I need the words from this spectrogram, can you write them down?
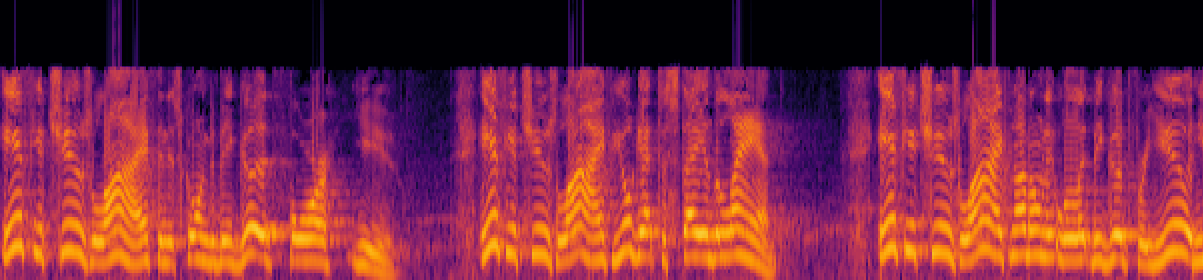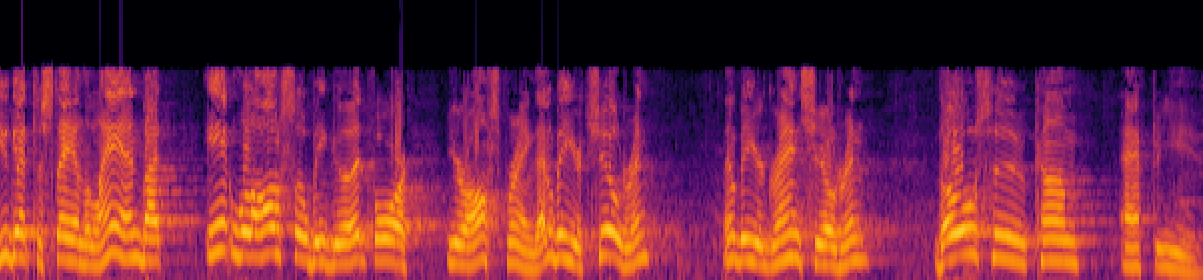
If you choose life, then it's going to be good for you. If you choose life, you'll get to stay in the land. If you choose life, not only will it be good for you and you get to stay in the land, but it will also be good for your offspring. That'll be your children. That'll be your grandchildren. Those who come after you.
